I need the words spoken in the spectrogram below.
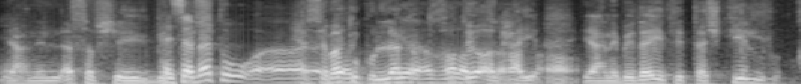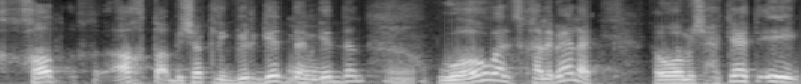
يعني للأسف شيء حساباته آه، حساباته كلها كانت خاطئة. الحقيقة. آه. يعني بداية التشكيل خاط... أخطأ بشكل كبير جدا جدا. وهو خلي بالك هو مش حكاية إيه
